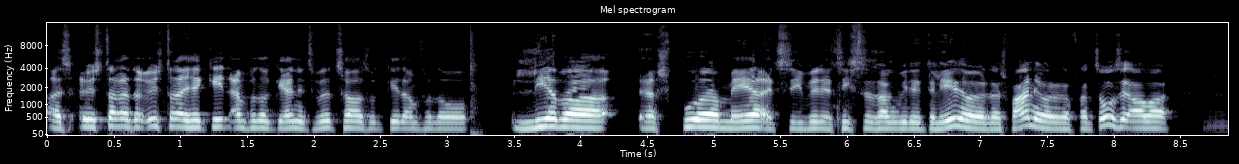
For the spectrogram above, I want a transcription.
Als Österreicher, der Österreicher geht einfach noch gerne ins Wirtshaus und geht einfach noch lieber eine Spur mehr, als ich will jetzt nicht so sagen wie der Italiener oder der Spanier oder der Franzose, aber mhm.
